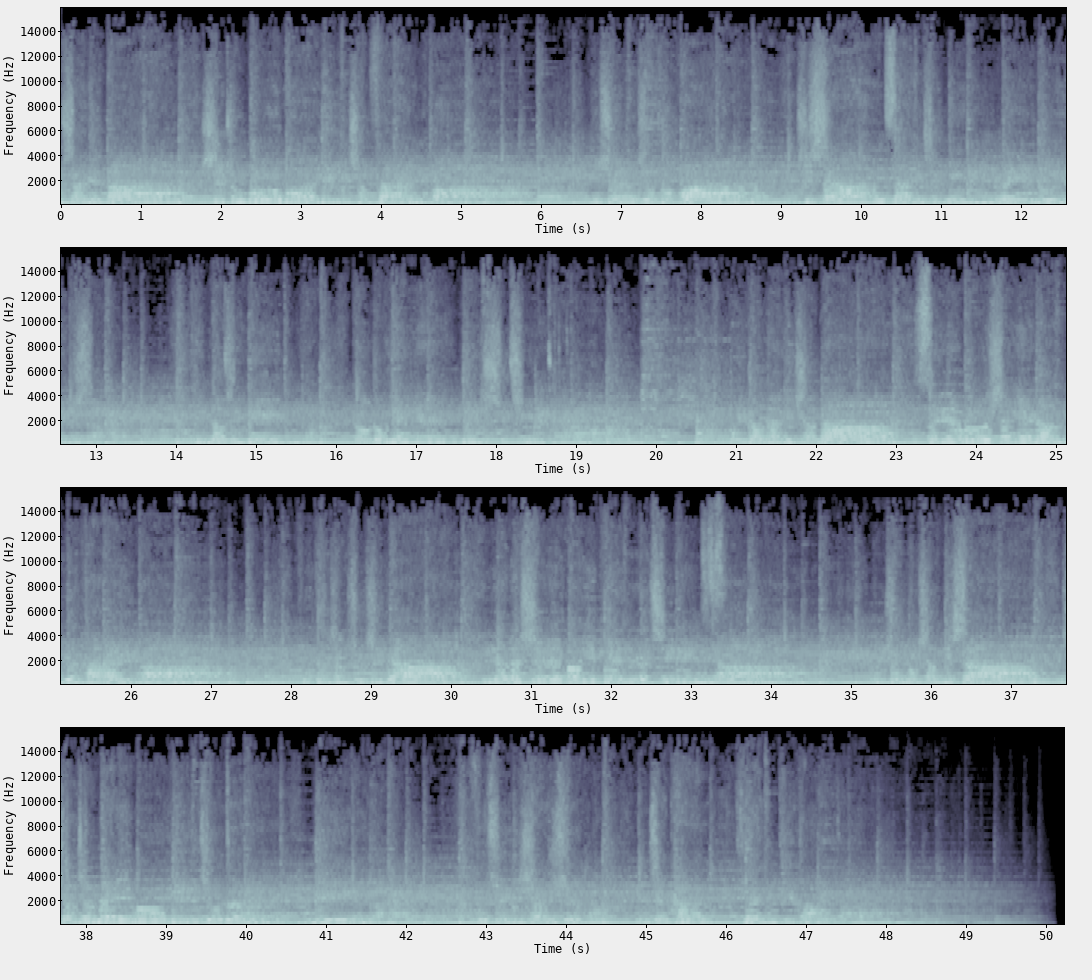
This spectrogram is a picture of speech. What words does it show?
放下也罢，始终不过一场繁华。你学了就走吧，只想再见你，泪如雨下。听到剑里呀，高楼烟雨，一袭吉他。回到那一刹那。是某一片热情呀。梦中楼上月下，站着眉目依旧的你呀。拂去一山雪花。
